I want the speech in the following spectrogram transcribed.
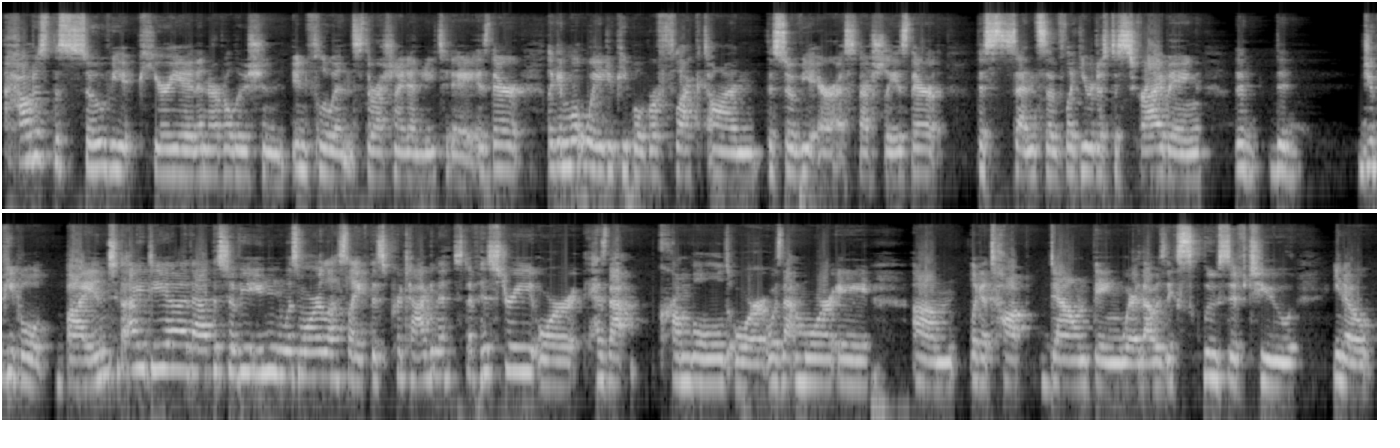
how does the Soviet period and revolution influence the Russian identity today? Is there like in what way do people reflect on the Soviet era, especially? Is there this sense of like you were just describing the the do people buy into the idea that the Soviet Union was more or less like this protagonist of history, or has that crumbled, or was that more a um, like a top down thing where that was exclusive to you know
